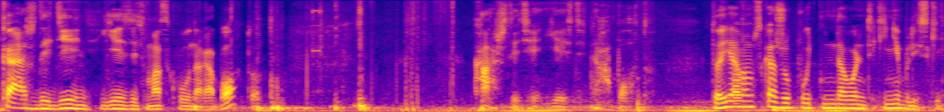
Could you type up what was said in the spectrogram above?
каждый день ездить в Москву на работу, каждый день ездить на работу, то я вам скажу, путь довольно-таки не близкий.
